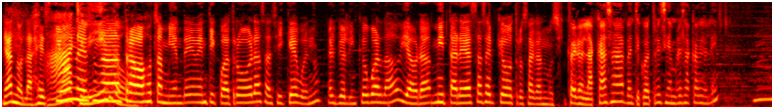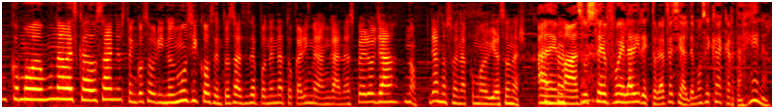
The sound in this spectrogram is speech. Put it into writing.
ya no, la gestión Ah, es un trabajo también de 24 horas, así que bueno, el violín quedó guardado y ahora mi tarea es hacer que otros hagan música. Pero en la casa, 24 de diciembre, saca violín. Mm, Como una vez cada dos años tengo sobrinos músicos, entonces a veces se ponen a tocar y me dan ganas, pero ya no, ya no suena como debía sonar. Además, usted fue la directora del Festival de Música de Cartagena.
